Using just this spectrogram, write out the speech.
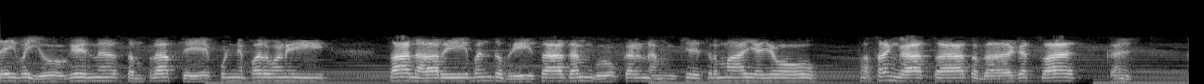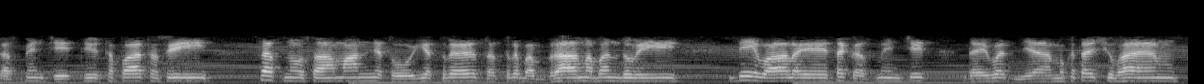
दैवयोगेन सम्प्राप्ते पुण्यपर्वणि सा नारी बन्धुभिः साधं गोकर्णं क्षेत्रमाययो। प्रसङ्गात् सा तदा गत्वा कस्मिंश्चित् तीर्थपाठसि। शक्नो सामान्यतो यत्र तत्र बभ्राम बन्धुभिः देवालये कस्मिंश्चित् दैवज्ञमुखतः शुभां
